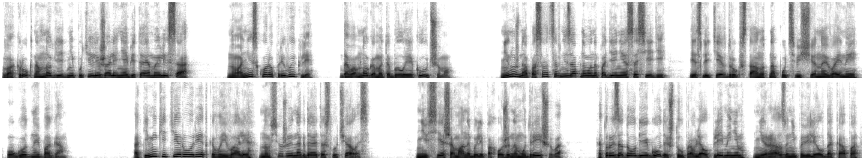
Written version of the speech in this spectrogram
Вокруг на многие дни пути лежали необитаемые леса, но они скоро привыкли, да во многом это было и к лучшему. Не нужно опасаться внезапного нападения соседей, если те вдруг встанут на путь священной войны, угодной богам. Акимики Теру редко воевали, но все же иногда это случалось. Не все шаманы были похожи на мудрейшего, который за долгие годы, что управлял племенем, ни разу не повелел Дакапа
